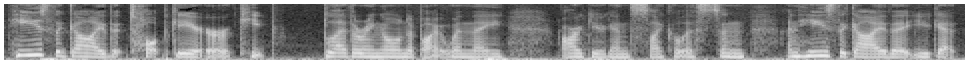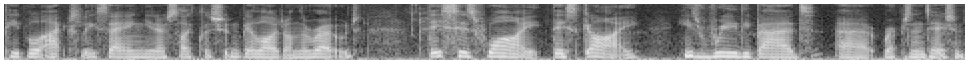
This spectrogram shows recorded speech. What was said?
He's the guy that Top Gear keep blethering on about when they argue against cyclists and and he's the guy that you get people actually saying you know cyclists shouldn't be allowed on the road this is why this guy he's really bad uh, representation.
